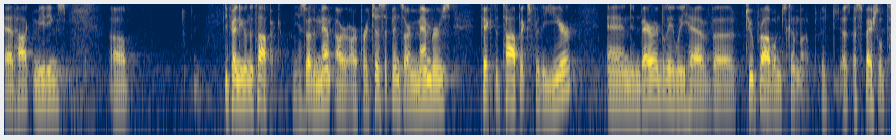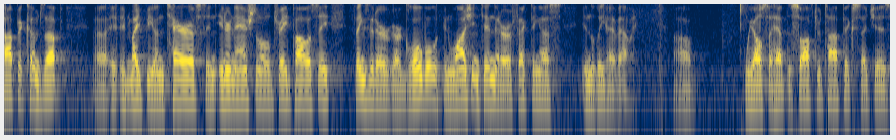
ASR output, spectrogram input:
ad hoc meetings, uh, depending on the topic. Yeah. So the mem- our, our participants, our members, pick the topics for the year. And invariably, we have uh, two problems come up. A, a special topic comes up, uh, it, it, might be on tariffs and international trade policy, things that are, are, global in Washington that are affecting us in the Lehigh Valley. Uh, we also have the softer topics such as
